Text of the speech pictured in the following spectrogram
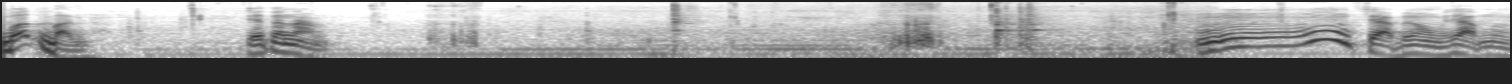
เบิดบันเดี๋ยวแตะนำอืมแซ่บพี่น้องแซ่บมึง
